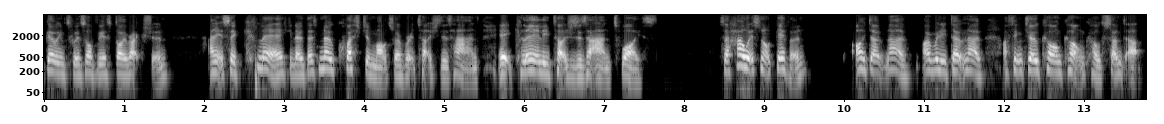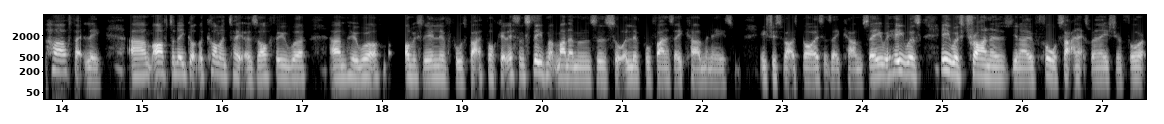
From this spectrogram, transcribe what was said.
going to its obvious direction. And it's a clear, you know, there's no question marks whether it touches his hand. It clearly touches his hand twice. So how it's not given, I don't know. I really don't know. I think Joe Cole and Carlton Cole summed it up perfectly um, after they got the commentators off, who were um, who were obviously in Liverpool's back pocket. Listen, Steve McManaman's as sort of Liverpool fan as they come, and he's he's just about as biased as they come. So he, he was he was trying to you know force out an explanation for it.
